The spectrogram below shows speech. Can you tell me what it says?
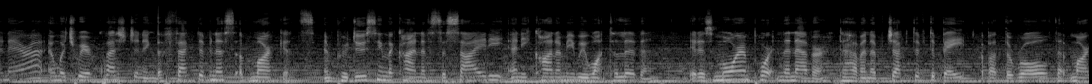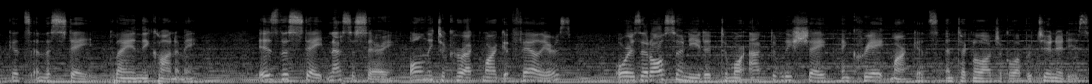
an era in which we are questioning the effectiveness of markets in producing the kind of society and economy we want to live in, it is more important than ever to have an objective debate about the role that markets and the state play in the economy. Is the state necessary only to correct market failures, or is it also needed to more actively shape and create markets and technological opportunities,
